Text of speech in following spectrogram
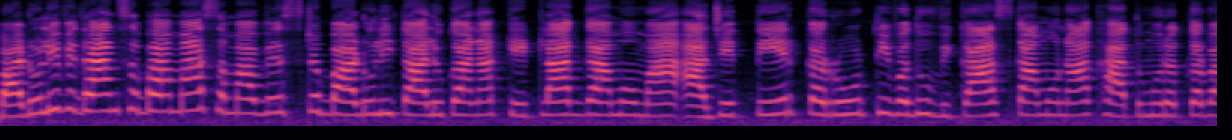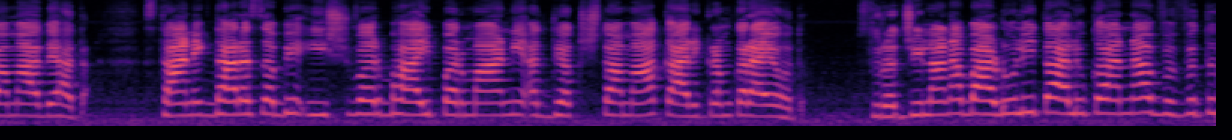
બારડોલી વિધાનસભામાં સમાવિષ્ટ બારડોલી તાલુકાના કેટલાક ગામોમાં આજે તેર કરોડથી વધુ વિકાસ કામોના ખાતમુહૂર્ત કરવામાં આવ્યા હતા. સ્થાનિક ધારાસભ્ય ઈશ્વરભાઈ પરમારની અધ્યક્ષતામાં કાર્યક્રમ કરાયો હતો. સુરત જિલ્લાના બારડોલી તાલુકાના વિવિધ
